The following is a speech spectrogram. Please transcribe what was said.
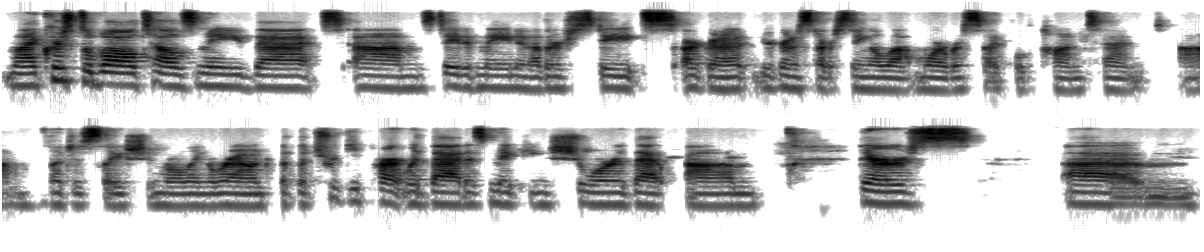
my crystal ball tells me that um, state of Maine and other states are gonna you're gonna start seeing a lot more recycled content um, legislation rolling around. But the tricky part with that is making sure that um, there's um,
